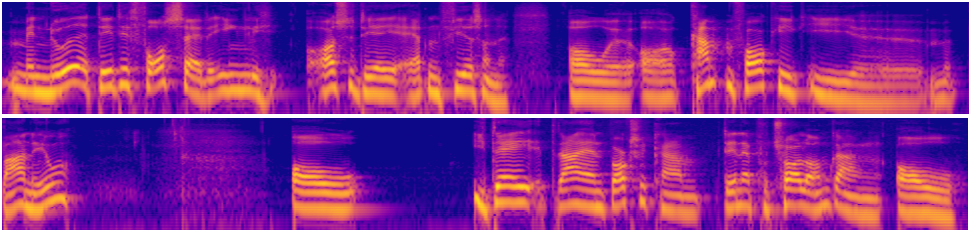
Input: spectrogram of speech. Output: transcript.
men noget af det, det fortsatte egentlig også der i 1880'erne. Og, øh, og kampen foregik i øh, bare næver. Og i dag, der er en boksekamp, den er på 12 omgange, og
